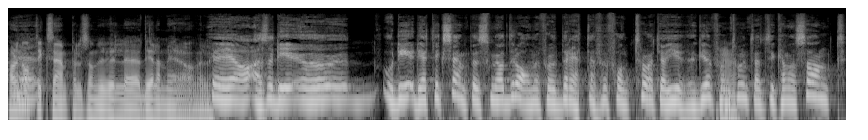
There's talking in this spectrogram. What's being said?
Har du något exempel som du vill eh, dela med dig av? Eller? Eh, Ja, alltså det, eh, och det, det är ett exempel som jag drar mig för att berätta för folk tror att jag ljuger, för de tror inte att det kan vara sant.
